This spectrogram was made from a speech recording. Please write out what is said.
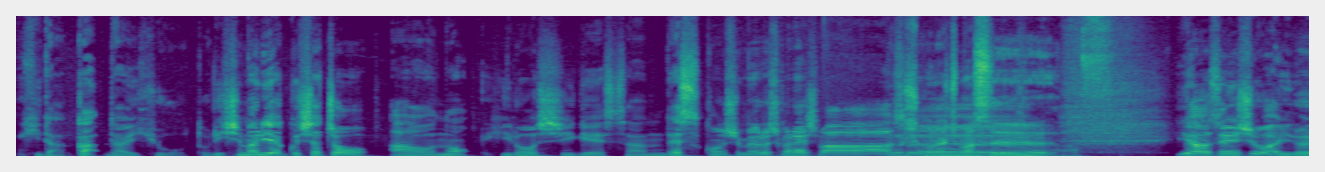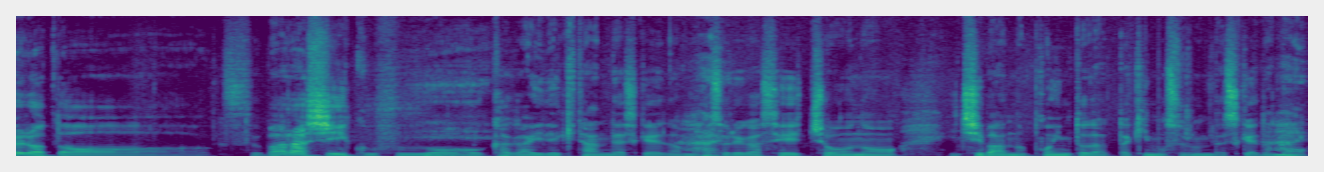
日高代表取締役社長青野博重さんです。今週もよろしくお願いします。よろしくお願いします。いや先週はいろいろと素晴らしい工夫をお伺いできたんですけれども、はいそれが成長の一番のポイントだった気もするんですけれども、はい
